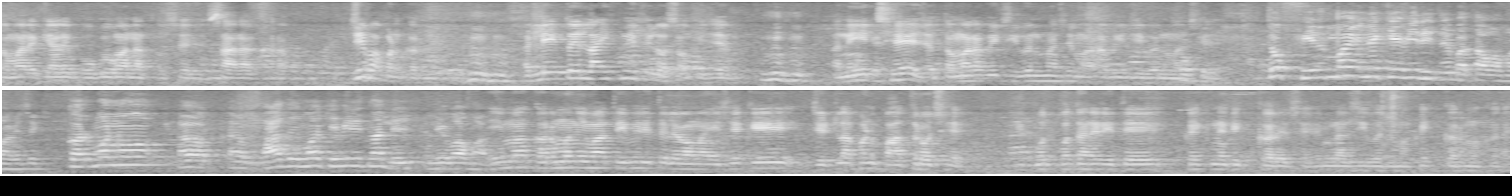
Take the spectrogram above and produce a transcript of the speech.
તમારે ક્યારે ભોગવવાના થશે સારા ખરાબ જેવા પણ કર્મ. એટલે એક તો એ લાઈફની ફિલોસોફી છે અને એ છે જ તમારા બી જીવનમાં છે મારા બી જીવનમાં છે. તો ફિલ્મમાં એને કેવી રીતે બતાવવામાં આવે છે? કર્મનો વાદ એમાં કેવી રીતના લેવામાં આવે? એમાં કર્મની વાત એવી રીતે લેવામાં આવી છે કે જેટલા પણ પાત્રો છે એ પોતપોતાની રીતે કંઈક ને કંઈક કરે છે એમના જીવનમાં કંઈક કર્મ કરે.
